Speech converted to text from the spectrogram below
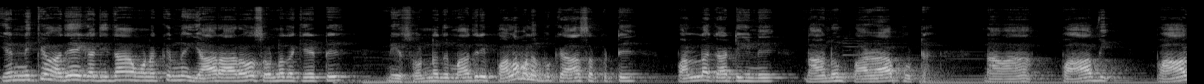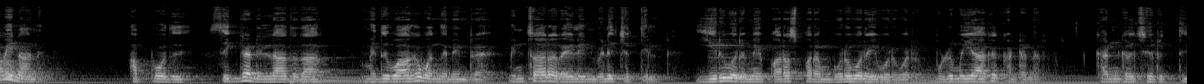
என்றைக்கும் அதே கதி தான் உனக்குன்னு யாராரோ சொன்னதை கேட்டு நீ சொன்னது மாதிரி பளபளப்புக்கு ஆசைப்பட்டு பல்ல காட்டிக்கின்னு நானும் பழா போட்டேன். நான் பாவி பாவி நான். அப்போது சிக்னல் இல்லாததால் மெதுவாக வந்து நின்ற மின்சார ரயிலின் வெளிச்சத்தில் இருவருமே பரஸ்பரம் ஒருவரை ஒருவர் முழுமையாக கண்டனர். கண்கள் சிரித்து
